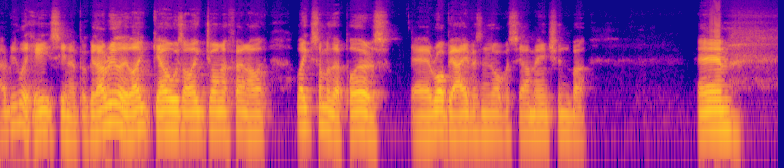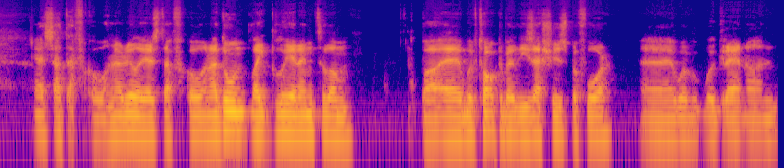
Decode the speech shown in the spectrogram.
I really hate seeing it because I really like Gills, I like Jonathan, I like, like some of the players. Uh, Robbie Iverson, obviously, I mentioned, but um, it's a difficult one. It really is difficult, and I don't like laying into them. But uh, we've talked about these issues before uh, with, with Gretna, and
